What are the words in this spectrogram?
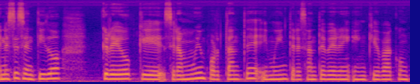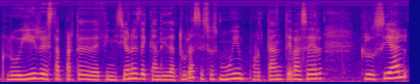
En ese sentido, creo que será muy importante y muy interesante ver en, en, qué va a concluir esta parte de definiciones de candidaturas. Eso es muy importante, va a ser crucial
